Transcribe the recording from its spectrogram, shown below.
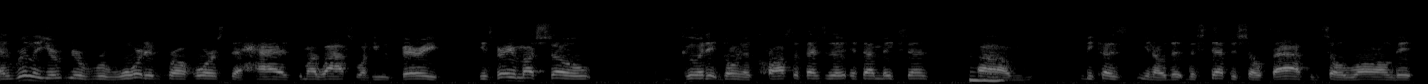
and really, you're you're rewarded for a horse that has my last one. He was very, he's very much so good at going across the fences, if that makes sense. Mm-hmm. Um, because you know the the step is so fast and so long that,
